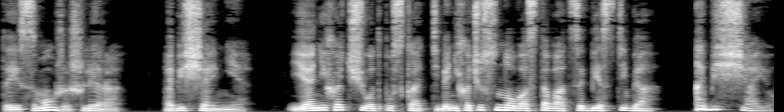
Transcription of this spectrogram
Ты сможешь, Лера? Обещай мне. Я не хочу отпускать тебя, не хочу снова оставаться без тебя. Обещаю».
